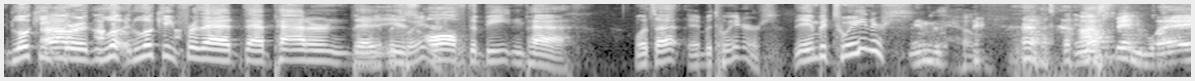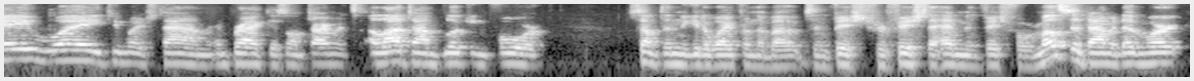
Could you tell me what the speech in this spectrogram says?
Looking Uh, for loo- looking for that that pattern that is off the beaten path. What's that? In betweeners. The in betweeners. I spend way, way too much time in practice on tournaments. A lot of times looking for something to get away from the boats and fish for fish that hadn't been fished for. Most of the time, it doesn't work,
